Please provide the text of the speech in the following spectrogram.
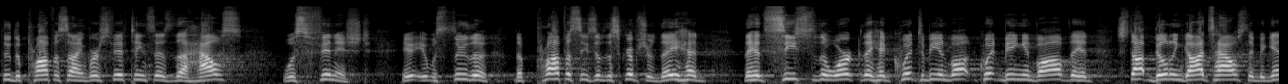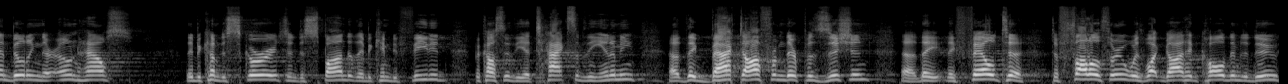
through the prophesying. Verse 15 says, The house was finished. It, it was through the, the prophecies of the scripture. They had, they had ceased the work. They had quit, to be involved, quit being involved. They had stopped building God's house. They began building their own house. They become discouraged and despondent. They became defeated because of the attacks of the enemy. Uh, they backed off from their position. Uh, they, they failed to, to follow through with what God had called them to do.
